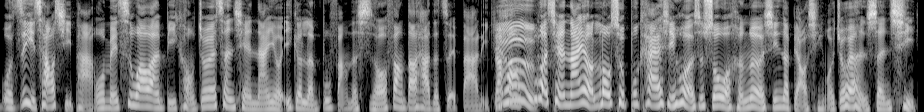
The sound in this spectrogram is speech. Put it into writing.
我自己超奇葩，我每次挖完鼻孔，就会趁前男友一个人不防的时候放到他的嘴巴里。然后，如果前男友露出不开心或者是说我很恶心的表情，我就会很生气。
